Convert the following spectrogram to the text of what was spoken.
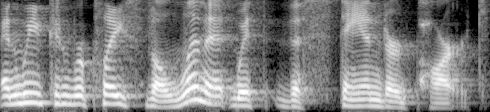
And we can replace the limit with the standard part.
